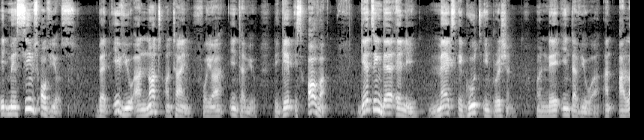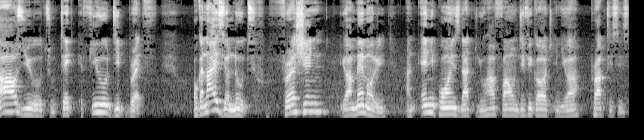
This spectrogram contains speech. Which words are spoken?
It may seem obvious but if you are not on time for your interview the game is over. Getting there early makes a good impression on the interviewer and allows you to take a few deep breaths. Organize your notes freshen your memory and any points that you have found difficult in your practices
